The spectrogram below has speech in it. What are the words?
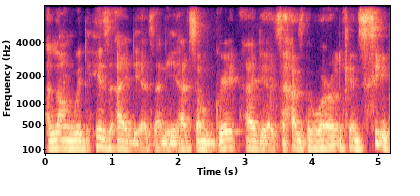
along with his ideas. And he had some great ideas, as the world can see.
